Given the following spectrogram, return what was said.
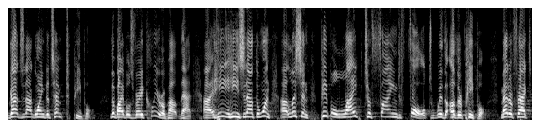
God's not going to tempt people. The Bible's very clear about that. Uh, he, he's not the one. Uh, listen, people like to find fault with other people. Matter of fact,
